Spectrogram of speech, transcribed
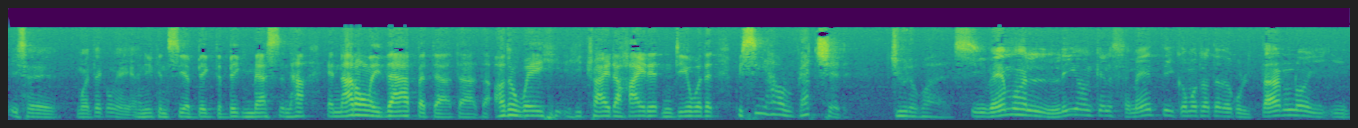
Y se muete con ella. And you can see a big, the big mess, and how, and not only that, but the, the, the other way he, he tried to hide it and deal with it. We see how wretched Judah was. Y vemos el lío en que él se mete y cómo trata de ocultarlo y, y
